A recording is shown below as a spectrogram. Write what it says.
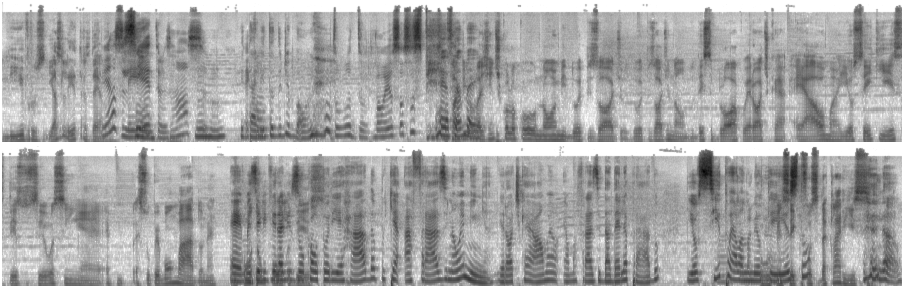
livros e as letras dela. E as Sim. letras, nossa, Uhum. E É tá ali com- tudo de bom, né? tudo. Bom, eu sou suspeita. É, Eu Fabiola, também. a gente colocou o nome do episódio, do episódio não, desse bloco, Erótica é a Alma, e eu sei que esse texto seu, assim, é, é, é super bombado, né? Me É, mas um ele pouco viralizou com a autoria errada, porque a frase não é minha. Erótica é alma é uma frase da Adélia Prado. E eu cito Ah, ela no meu Eu pensei que texto. fosse da Clarice. Não,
